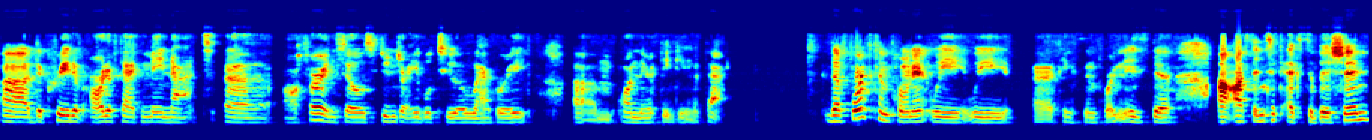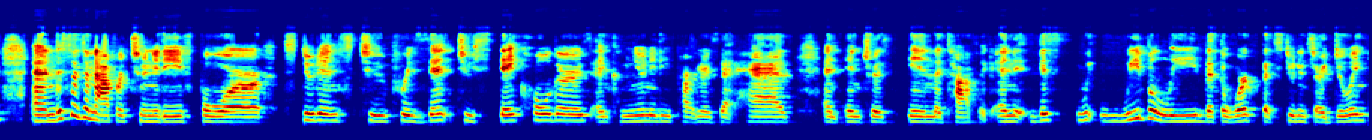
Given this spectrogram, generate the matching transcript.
uh, the creative artifact may not uh, offer, and so students are able to elaborate um, on their thinking with that. The fourth component we we I think is important is the uh, authentic exhibition. And this is an opportunity for students to present to stakeholders and community partners that have an interest in the topic. And this, we, we believe that the work that students are doing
